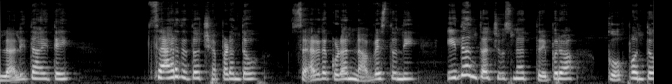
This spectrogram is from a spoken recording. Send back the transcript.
లలిత అయితే శారదతో చెప్పడంతో శారద కూడా నవ్వేస్తుంది. ఇదంతా చూసిన త్రిపుర కోపంతో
